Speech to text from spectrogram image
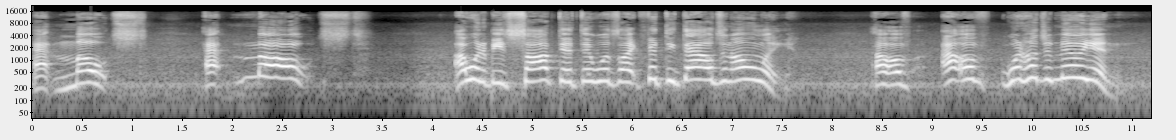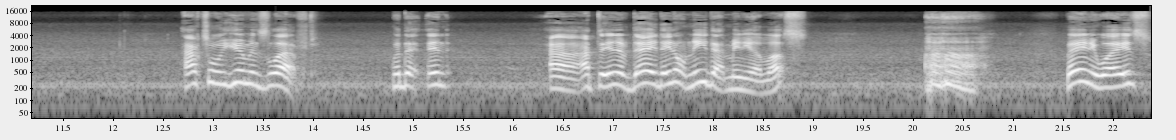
At most. At most. I wouldn't be shocked if there was like 50,000 only. Out of out of 100 million actual humans left. But the, and uh, at the end of the day, they don't need that many of us. but anyways,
